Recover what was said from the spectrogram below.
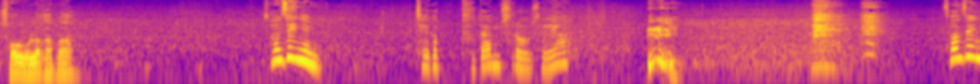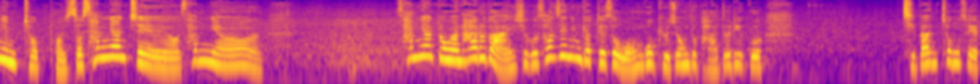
서울 올라가 봐. 선생님, 제가 부담스러우세요? 선생님, 저 벌써 3년째예요, 3년. 3년 동안 하루도 안 쉬고 선생님 곁에서 원고 교정도 봐드리고 집안 청소에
